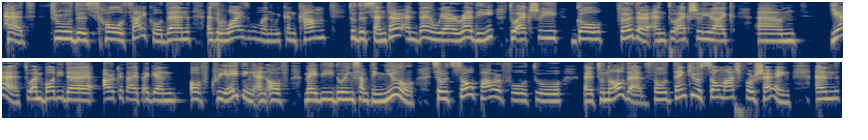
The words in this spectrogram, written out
had through this whole cycle, then as a wise woman, we can come to the center and then we are ready to actually go further and to actually like, um, yeah, to embody the archetype again of creating and of maybe doing something new. So it's so powerful to, uh, to know that. So thank you so much for sharing. And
